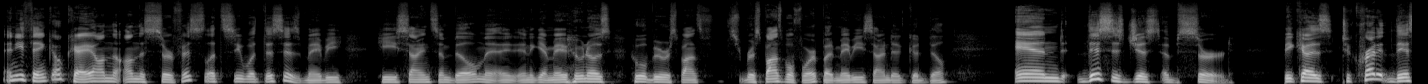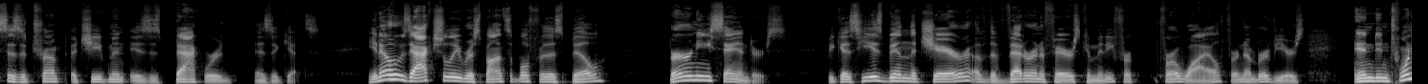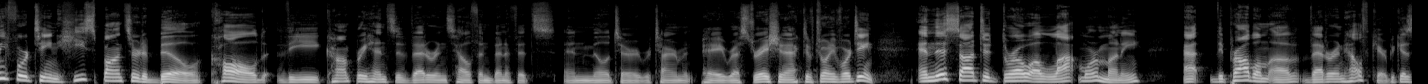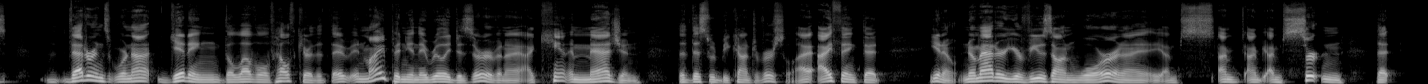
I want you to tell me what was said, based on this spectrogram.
and you think, okay, on the on the surface, let's see what this is. Maybe he signed some bill, and again, maybe who knows who will be respons- responsible for it, but maybe he signed a good bill. And this is just absurd because to credit this as a Trump achievement is as backward as it gets. You know who's actually responsible for this bill? Bernie Sanders, because he has been the chair of the Veteran Affairs Committee for, for a while, for a number of years, and in 2014, he sponsored a bill called the Comprehensive Veterans Health and Benefits and Military Retirement Pay Restoration Act of 2014. And this sought to throw a lot more money at the problem of veteran health care because veterans were not getting the level of health care that they, in my opinion, they really deserve. And I, I can't imagine that this would be controversial. I, I think that, you know, no matter your views on war, and I, I'm, I'm, I'm, certain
